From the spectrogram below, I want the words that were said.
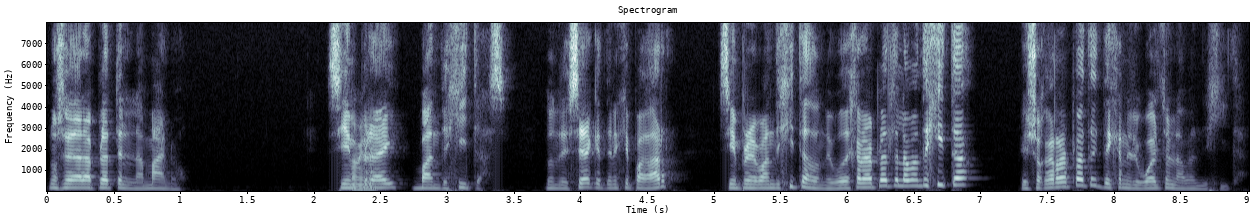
no se da la plata en la mano. Siempre Ah, hay bandejitas. Donde sea que tenés que pagar, siempre hay bandejitas donde vos dejar la plata en la bandejita, ellos agarran la plata y te dejan el vuelto en la bandejita.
